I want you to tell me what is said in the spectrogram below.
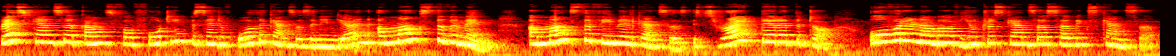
Breast cancer accounts for 14% of all the cancers in India and amongst the women, amongst the female cancers, it's right there at the top, over a number of uterus cancer, cervix cancer.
